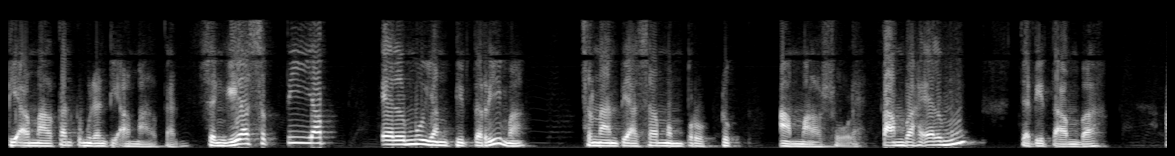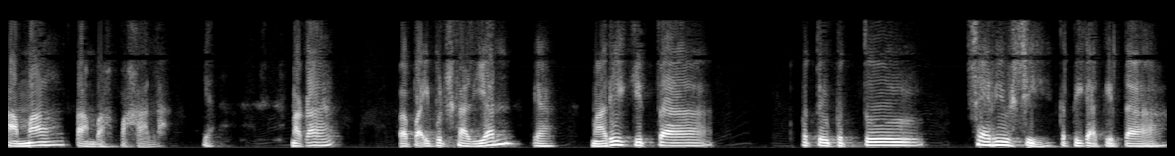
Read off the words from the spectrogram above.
diamalkan kemudian diamalkan. Sehingga setiap ilmu yang diterima senantiasa memproduk amal soleh tambah ilmu jadi tambah amal tambah pahala ya maka Bapak Ibu sekalian ya mari kita betul-betul seriusi ketika kita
